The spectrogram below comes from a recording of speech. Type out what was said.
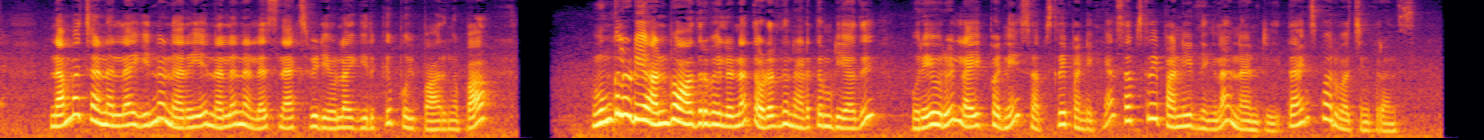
நம்ம சேனலில் இன்னும் நிறைய நல்ல நல்ல ஸ்நாக்ஸ் வீடியோலாம் இருக்குது போய் பாருங்கப்பா. உங்களுடைய அன்பு ஆதரவு இல்லைன்னா தொடர்ந்து நடத்த முடியாது. ஒரே ஒரு லைக் பண்ணி சப்ஸ்கிரைப் பண்ணிக்கங்க. சப்ஸ்கிரைப் பண்ணியிருந்தீங்கன்னா நன்றி. தேங்க்ஸ் ஃபார் வாட்சிங் ஃப்ரெண்ட்ஸ்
